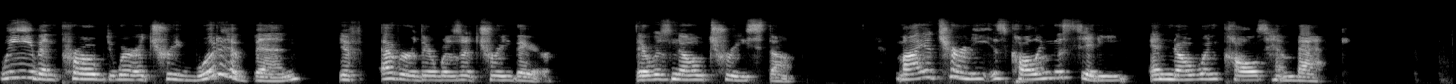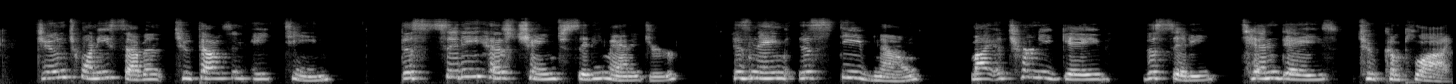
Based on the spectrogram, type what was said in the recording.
We even probed where a tree would have been if ever there was a tree there. There was no tree stump. My attorney is calling the city and no one calls him back. June 27, 2018, the city has changed city manager. His name is Steve now. My attorney gave the city 10 days to comply.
